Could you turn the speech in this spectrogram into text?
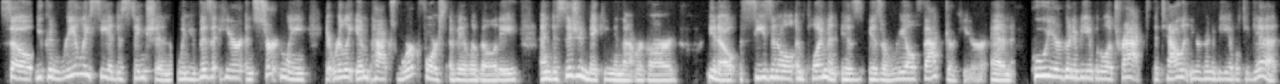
So you can really see a distinction when you visit here. And certainly it really impacts workforce availability and decision making in that regard. You know, seasonal employment is is a real factor here. And who you're going to be able to attract, the talent you're going to be able to get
